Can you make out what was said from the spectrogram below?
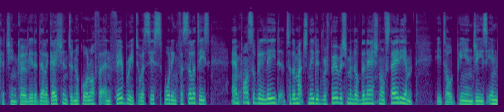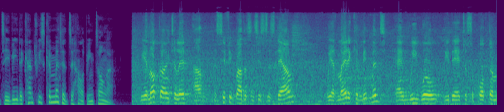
Tkatchenko led a delegation to Nuku'alofa in February to assess sporting facilities and possibly lead to the much needed refurbishment of the National Stadium. He told PNG's MTV the country's committed to helping Tonga. We are not going to let our Pacific brothers and sisters down. We have made a commitment and we will be there to support them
